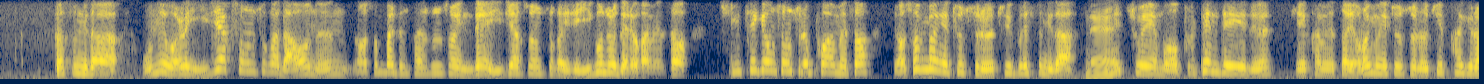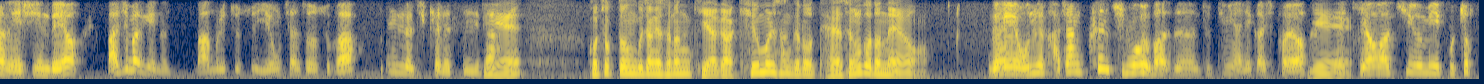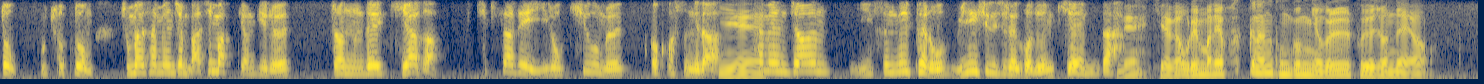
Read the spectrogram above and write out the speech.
그렇습니다. 오늘 원래 이재학 선수가 나오는 어, 선발 등판 순서인데 이재학 선수가 이제 2군으로 내려가면서 김태경 선수를 포함해서 6명의 투수를 투입을 했습니다. 네. 애초에 뭐 불펜 대회를 기획하면서 여러 명의 투수를 투입하기로 한 NC인데요. 마지막에는 마무리 투수 이용찬 선수가 승리를 지켜냈습니다. 예. 고척동 구장에서는 기아가 키움을 상대로 대승을 거뒀네요. 네, 오늘 가장 큰 주목을 받은 두 팀이 아닐까 싶어요. 예. 네, 기아와 키움이 고척동, 고척돔 주말 3연전 마지막 경기를 치렀는데 기아가 14대 2로 키움을 꺾었습니다. 예. 3연전 2승 1패로 winning 시리즈를 거둔 기아입니다. 네. 기아가 오랜만에 화끈한 공격력을 보여줬네요.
